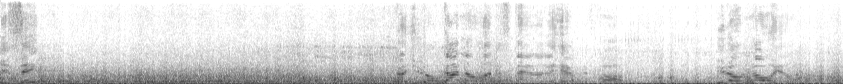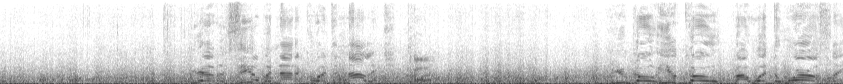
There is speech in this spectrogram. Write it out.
You see? Because you don't got no understanding of the Heavenly Father. You don't know Him have a zeal, but not according to knowledge. Right. You go, you go by what the world say,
